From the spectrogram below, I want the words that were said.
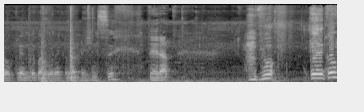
ഡോക്ടർ എന്ത് പറഞ്ഞതിനൊക്കെയുള്ള അപ്ഡേഷൻസ് തരാം. അപ്പോൾ കേൾക്കും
